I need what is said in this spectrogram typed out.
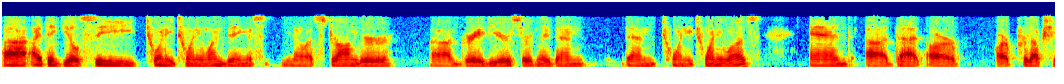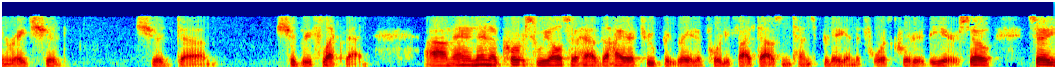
I think you'll see 2021 being a, you know, a stronger grade year certainly than 2020 was, and that our our production rate should should um should reflect that. Um and then of course, we also have the higher throughput rate of 45,000 tons per day in the fourth quarter of the year. So so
